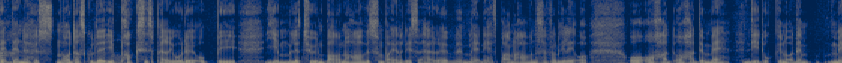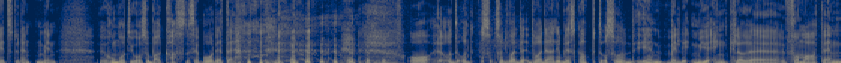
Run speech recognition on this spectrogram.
Den, denne høsten. Og da skulle i praksisperiode opp i Gimletun barnehage, som var en av disse her menighetsbarnehavene menighetsbarnehagene, selvfølgelig, og, og, og, had, og hadde med de dukkene. Og den medstudenten min, hun måtte jo også bare kaste seg på dette. og, så, så det, var, det var der de ble skapt, og så i en veldig mye enklere format enn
